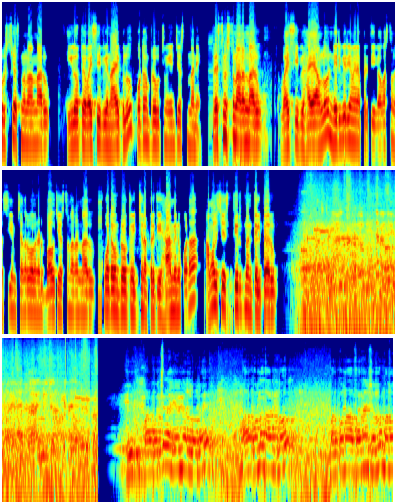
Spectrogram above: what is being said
కృషి చేస్తుందని అన్నారు. ఈలోపే వైసీపీ నాయకులు కూటమి ప్రభుత్వం ఏం చేస్తుందని ప్రశ్నిస్తున్నారన్నారు. వైసీపీ హయాంలో నిర్వీర్యమైన ప్రతి వ్యవస్థను సీఎం చంద్రబాబు నాయుడు బాగు చేస్తున్నారన్నారు. కూటమి ప్రభుత్వం ఇచ్చిన ప్రతి హామీని కూడా అమలు చేసి తీరుతుందని తెలిపారు. మనకు వచ్చిన ఏడు నెలల్లోనే మనకున్న దాంట్లో మనకున్న ఫైనాన్షియల్లో మనం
